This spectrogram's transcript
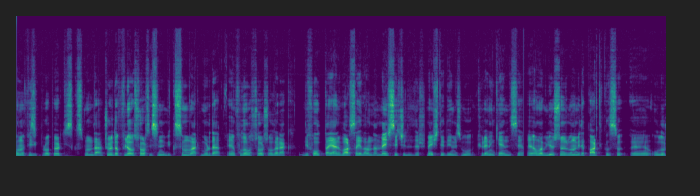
Onun Physics Properties kısmında şurada Flow Source isimli bir kısım var. Burada e, Flow Source olarak default'ta yani varsayılanda mesh seçilidir. Mesh dediğimiz bu kürenin kendisi. E, ama biliyorsunuz bunun bir de particles e, olur.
